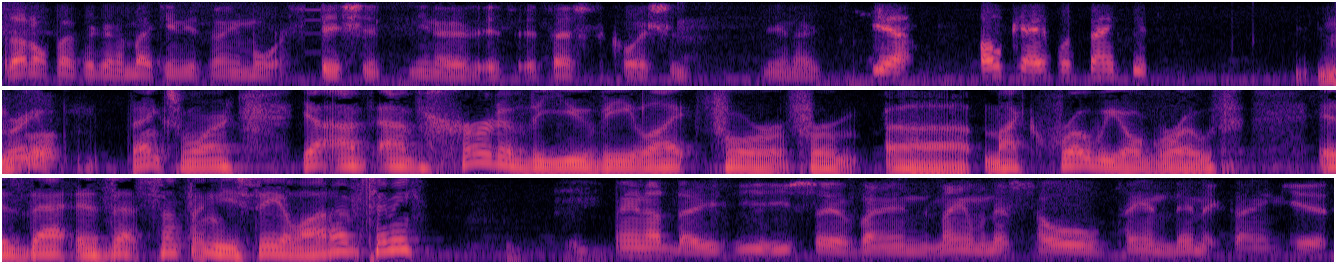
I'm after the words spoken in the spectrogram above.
but I don't think they're going to make anything more efficient. You know, if, if that's the question. You know, Yeah. Okay. Well, thank you. Great. Thanks, Warren. Yeah, I've I've heard of the UV light for for uh, microbial growth. Is that is that something you see a lot of, Timmy? man, I do. You, you see, man, man, when this whole pandemic thing hit,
